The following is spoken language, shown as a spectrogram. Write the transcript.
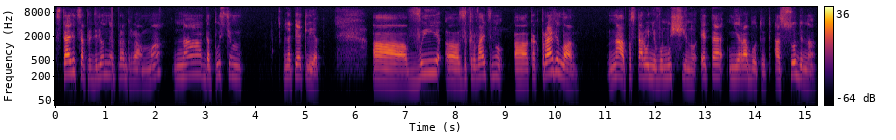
Ставится определенная программа на, допустим, на пять лет. А, вы закрываете, ну, как правило, на постороннего мужчину это не работает. Особенно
